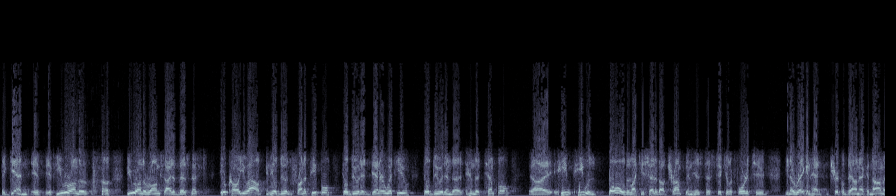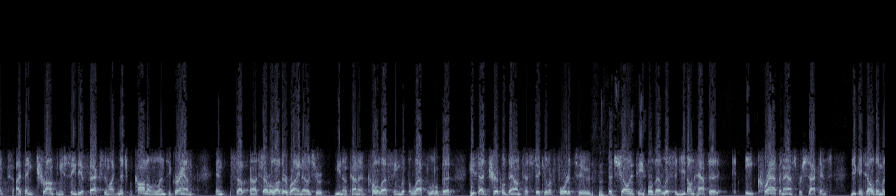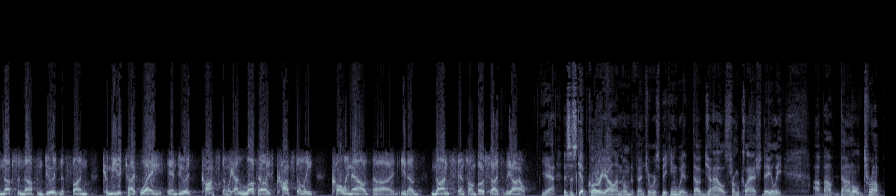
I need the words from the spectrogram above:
Again, if if you were on the if you were on the wrong side of business, he'll call you out, and he'll do it in front of people. He'll do it at dinner with you. He'll do it in the in the temple. Uh, he he was bold, and like you said about Trump and his testicular fortitude, you know, Reagan had trickle down economics. I think Trump, and you see the effects in like Mitch McConnell and Lindsey Graham and so, uh, several other RINOs who are, you know, kind of coalescing with the left a little bit. He's had trickle down testicular fortitude that's showing people that, listen, you don't have to eat crap and ask for seconds. You can tell them enough's enough and do it in a fun, comedic type way and do it constantly. I love how he's constantly calling out, uh, you know, nonsense on both sides of the aisle. Yeah, this is Skip Coryell on Home Defense Show. We're speaking with Doug Giles from Clash Daily about Donald Trump.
